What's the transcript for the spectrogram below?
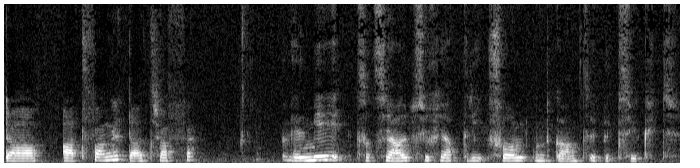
da anzufangen, da zu arbeiten? Weil mich die Sozialpsychiatrie voll und ganz überzeugt.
